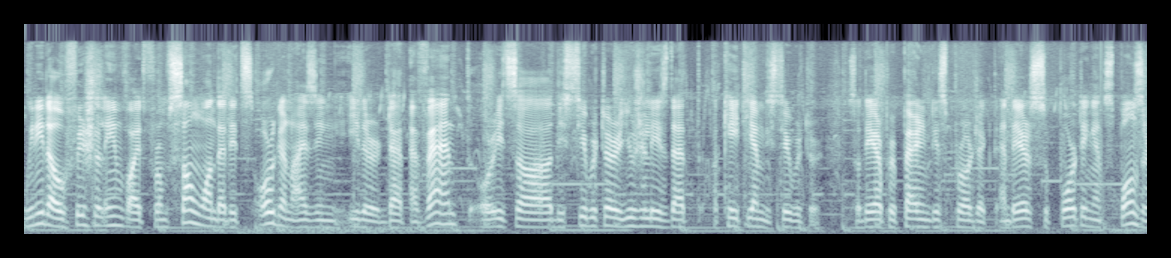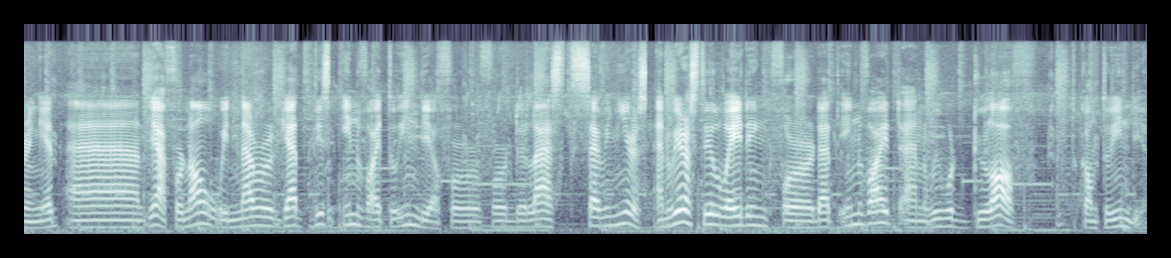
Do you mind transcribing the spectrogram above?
we need an official invite from someone that it's organizing either that event or it's a distributor, usually is that a KTM distributor. So they are preparing this project and they are supporting and sponsoring it. And yeah, for now we never get this invite to India for, for the last seven years. And we are still waiting for that invite and we would love to come to India.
